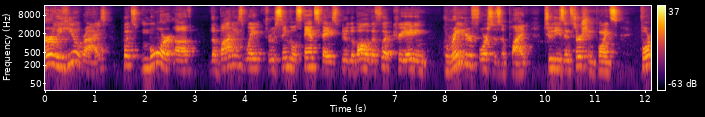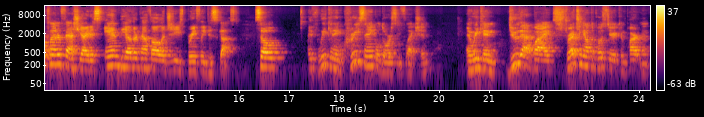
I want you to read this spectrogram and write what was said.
Early heel rise puts more of the body's weight through single stance phase through the ball of the foot, creating greater forces applied to these insertion points for plantar fasciitis and the other pathologies briefly discussed. So, if we can increase ankle dorsiflexion and we can do that by stretching out the posterior compartment,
